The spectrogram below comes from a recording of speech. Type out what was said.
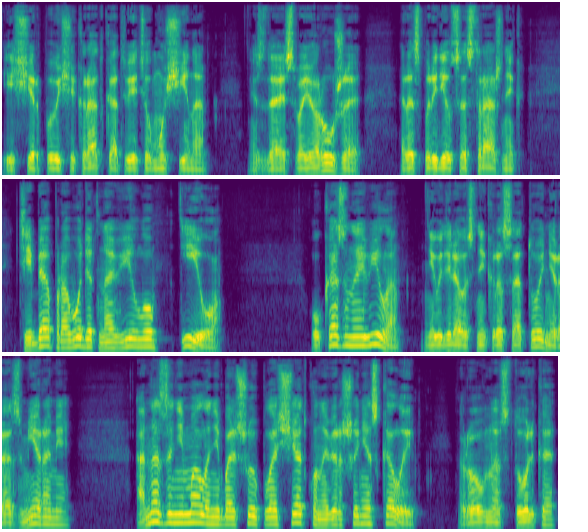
исчерпывающе кратко ответил мужчина. «Сдай свое оружие», — распорядился стражник. «Тебя проводят на виллу Ио». Указанная вилла не выделялась ни красотой, ни размерами. Она занимала небольшую площадку на вершине скалы, ровно столько,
